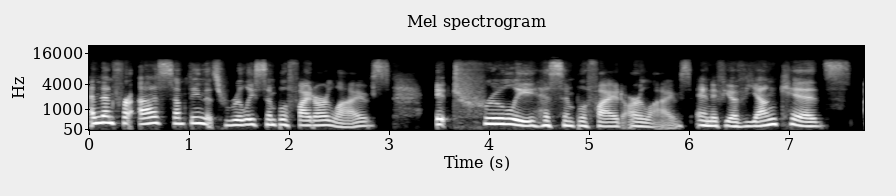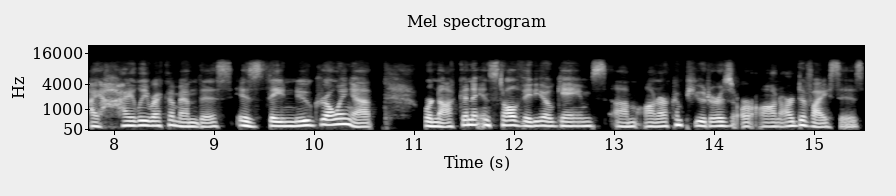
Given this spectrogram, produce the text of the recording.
And then for us, something that's really simplified our lives. It truly has simplified our lives. And if you have young kids, I highly recommend this, is they knew growing up we're not going to install video games um, on our computers or on our devices.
